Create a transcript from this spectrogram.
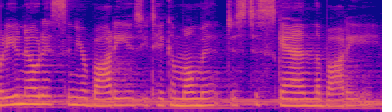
What do you notice in your body as you take a moment just to scan the body?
